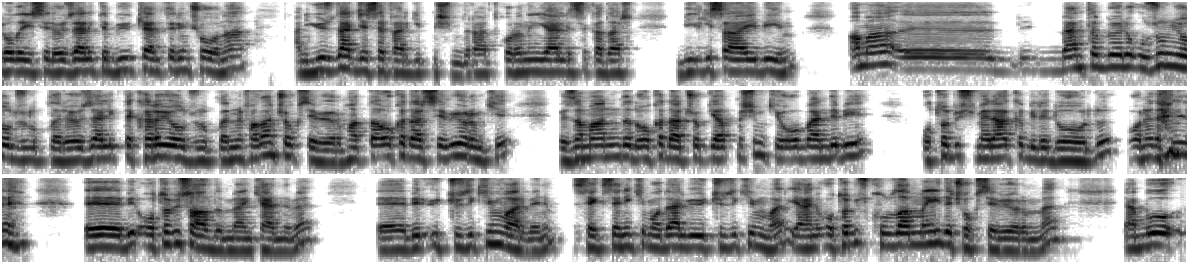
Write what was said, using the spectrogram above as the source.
dolayısıyla özellikle büyük kentlerin çoğuna hani yüzlerce sefer gitmişimdir. Artık oranın yerlisi kadar bilgi sahibiyim. Ama e, ben tabii böyle uzun yolculukları, özellikle kara yolculuklarını falan çok seviyorum. Hatta o kadar seviyorum ki ve zamanında da o kadar çok yapmışım ki o bende bir otobüs merakı bile doğurdu. O nedenle e, bir otobüs aldım ben kendime. E, bir 302'm var benim. 82 model bir 302'm var. Yani otobüs kullanmayı da çok seviyorum ben. Yani bu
